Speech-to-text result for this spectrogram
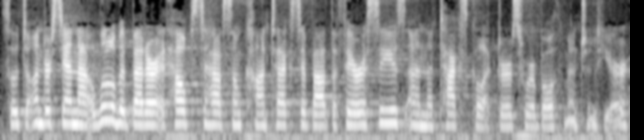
So, to understand that a little bit better, it helps to have some context about the Pharisees and the tax collectors, who are both mentioned here.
